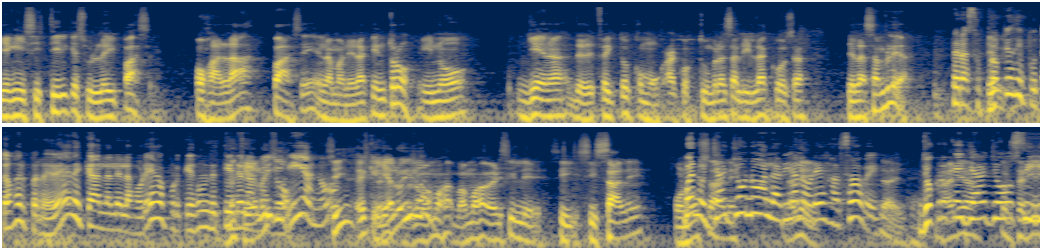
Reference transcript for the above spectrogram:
y en insistir que su ley pase. Ojalá pase en la manera que entró y no llena de defectos como acostumbra salir las cosas de la Asamblea. Pero a sus propios diputados del PRD de que hablarle las orejas porque es donde tiene la mayoría, ¿no? Sí, es que ya lo hizo. Vamos a, vamos a ver si, le, si, si sale bueno, ya yo no alaría la, oreja, ¿sabe? Yo creo que ya yo sí.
